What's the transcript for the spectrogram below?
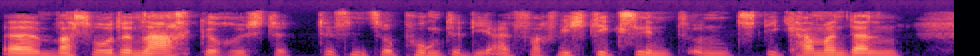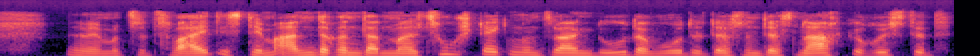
äh, was wurde nachgerüstet. Das sind so Punkte, die einfach wichtig sind und die kann man dann, äh, wenn man zu zweit ist, dem anderen dann mal zustecken und sagen, du, da wurde das und das nachgerüstet,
